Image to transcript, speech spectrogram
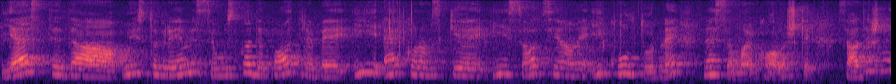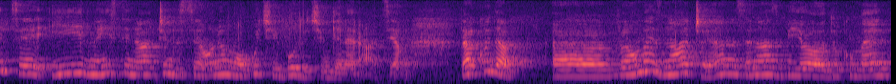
jeste da u isto vreme se usklade potrebe i ekonomske, i socijalne, i kulturne, ne samo ekološke sadašnjice i na isti način da se one omogući i budućim generacijama. Tako da, E, značajan za nas bio dokument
